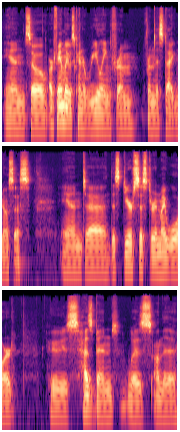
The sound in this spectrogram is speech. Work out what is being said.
And so our family was kind of reeling from from this diagnosis. And uh, this dear sister in my ward, whose husband was on the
